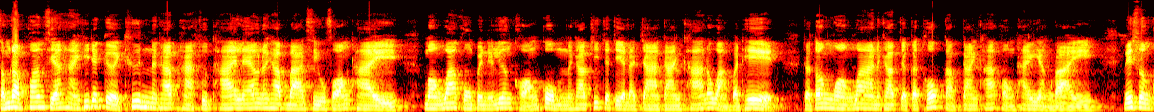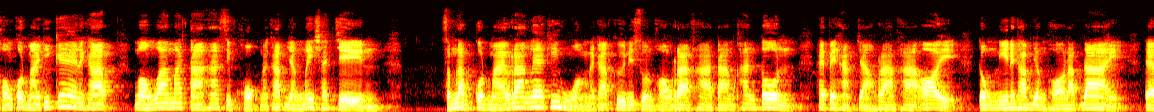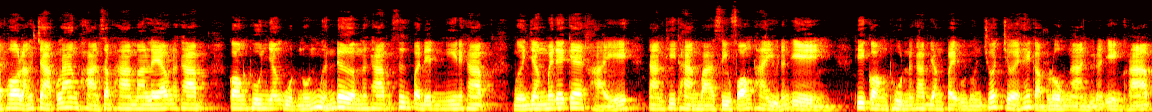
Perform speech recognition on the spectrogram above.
สำหรับความเสียหายที่จะเกิดขึ้นนะครับ หากสุดท้ายแล้วนะครับบราซิลฟ้องไทย มองว่าคงเป็นในเรื่องของกรมนะครับที่จะเจรจาการค้าระหว่างประเทศ จะต้องมองว่านะครับจะกระทบกับการค้าของไทยอย่างไร ในส่วนของกฎหมายที่แก้นะครับ มองว่ามาตรา 56 นะครับยังไม่ชัดเจนสำหรับกฎหมายร่างแรกที่ห่วงนะครับคือในส่วนของราคาตามขั้นต้น ให้ไปหักจากราคาอ้อย ตรงนี้นะครับยังพอรับได้ แต่พอหลังจากร่างผ่านสภามาแล้วนะครับ กองทุนยังอุดหนุนเหมือนเดิมนะครับ ซึ่งประเด็นนี้นะครับ เหมือนยังไม่ได้แก้ไขตามที่ทางบราซิลฟ้องไทยอยู่นั่นเอง ที่กองทุนนะครับยังไปอุดหนุนชดเชยให้กับโรงงานอยู่นั่นเองครับ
